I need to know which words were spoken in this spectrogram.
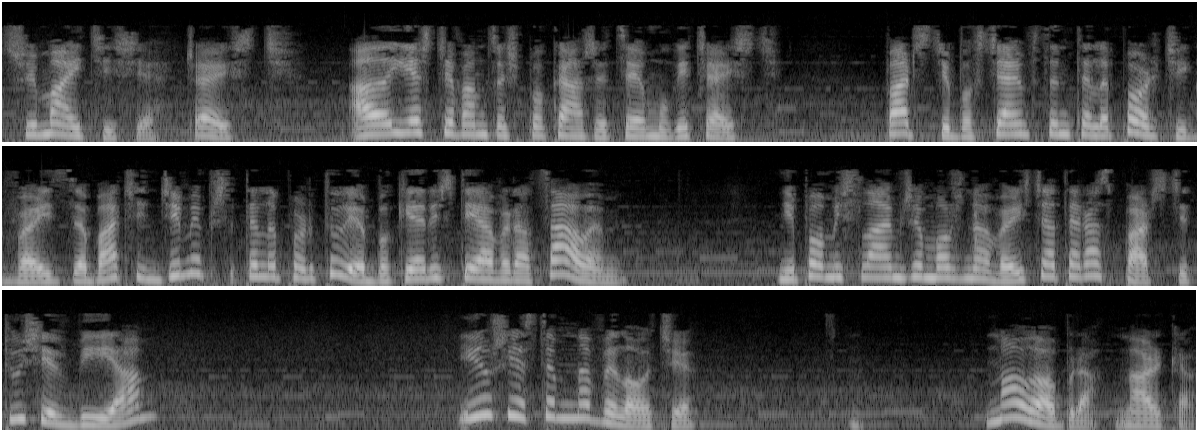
Trzymajcie się, cześć. Ale jeszcze wam coś pokażę, co ja mówię cześć. Patrzcie, bo chciałem w ten teleporcik wejść, zobaczyć, gdzie mnie przeteleportuje, bo kiedyś to ja wracałem. Nie pomyślałem, że można wejść, a teraz patrzcie, tu się wbijam i już jestem na wylocie. No dobra, narka.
